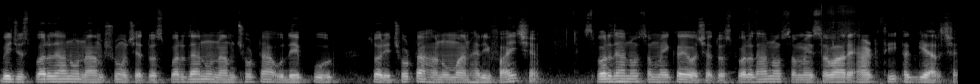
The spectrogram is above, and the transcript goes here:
બીજું, સ્પર્ધાનું નામ શું છે? તો સ્પર્ધાનું નામ છોટા ઉદયપુર સોરી છોટા હનુમાન હરીફાઈ છે. સ્પર્ધાનો સમય કયો છે? તો સ્પર્ધાનો સમય સવારે આઠથી અગિયાર છે.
